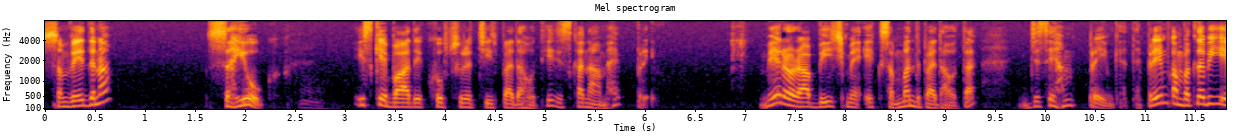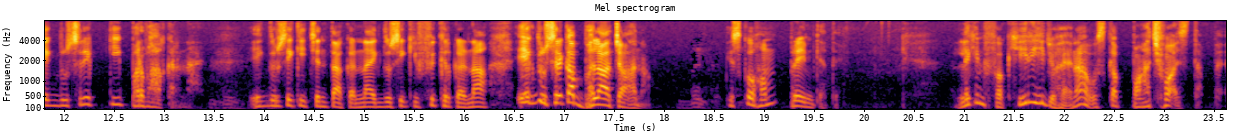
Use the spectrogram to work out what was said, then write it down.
संवेदना, सहयोग, इसके बाद एक खूबसूरत चीज़ पैदा होती है, जिसका नाम है प्रेम। मेरे और आप बीच में एक संबंध पैदा होता है, जिसे हम प्रेम कहते हैं। प्रेम का मतलब ही एक दूसरे की परवाह करना है। एक दूसरे की चिंता करना एक दूसरे की फ़िक्र करना एक दूसरे का भला चाहना। इसको हम प्रेम कहते हैं। लेकिन फकीरी जो है ना उसका पांचवा स्तंभ है।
